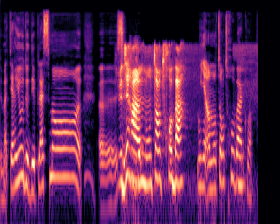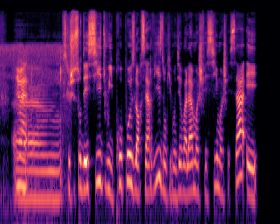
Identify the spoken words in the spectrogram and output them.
matériaux, de déplacement. je veux dire un montant trop bas. Oui, un montant trop bas, quoi. Parce que je suis sur des sites où ils proposent leurs services, donc ils vont dire voilà, moi je fais ci, moi je fais ça. Et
